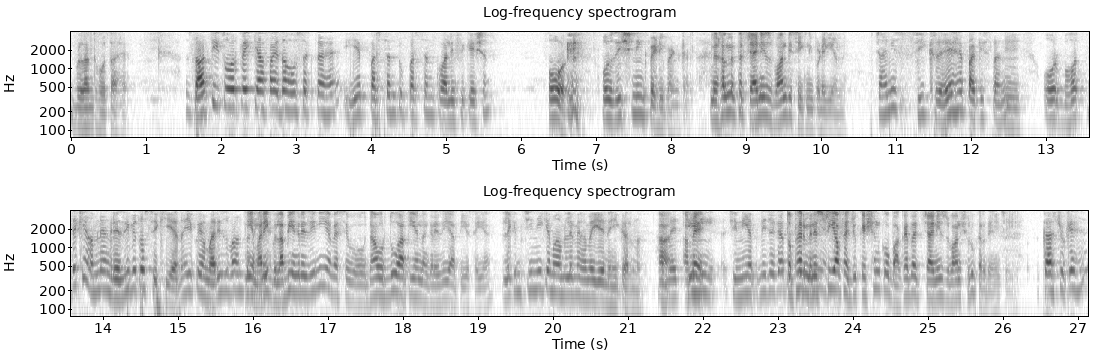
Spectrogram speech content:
बुलंद होता है। जाती तौर पे क्या फ़ायदा हो सकता है? ये पर्सन टू पर्सन क्वालिफिकेशन और पोजीशनिंग पे डिपेंड करता है। मेरे ख्याल में फिर चाइनीज़ जबान भी सीखनी पड़ेगी हमें। चाइनीज़ सीख रहे हैं पाकिस्तानी। हम्म। और बहुत देखिए हमने अंग्रेज़ी भी तो सीखी है ना ये कोई हमारी ज़ुबान तो नहीं हमारी गुलाबी अंग्रेज़ी नहीं है वैसे वो ना उर्दू आती है ना अंग्रेज़ी आती है सही है। लेकिन चीनी के मामले में हमें ये नहीं करना। हाँ, हमें चीनी हमें, चीनी अपनी जगह तो फिर मिनिस्ट्री ऑफ़ एजुकेशन को बाकायदा चाइनीज़ ज़ुबान शुरू कर देनी चाहिए। कर चुके हैं।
